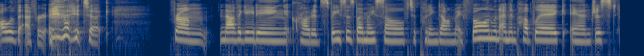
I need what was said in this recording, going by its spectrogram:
all of the effort that it took. From navigating crowded spaces by myself to putting down my phone when I'm in public and just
